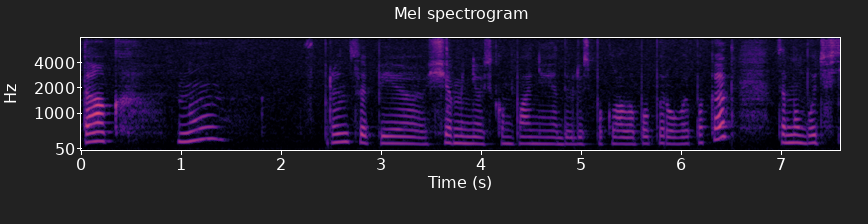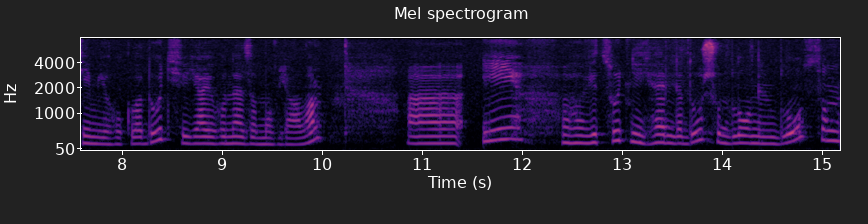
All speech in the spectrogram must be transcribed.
Так, ну, в принципі, ще мені ось компанія, я дивлюсь, поклала паперовий пакет. Це, мабуть, всім його кладуть, я його не замовляла. Е, І відсутній гель для душу Blooming Blossom.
